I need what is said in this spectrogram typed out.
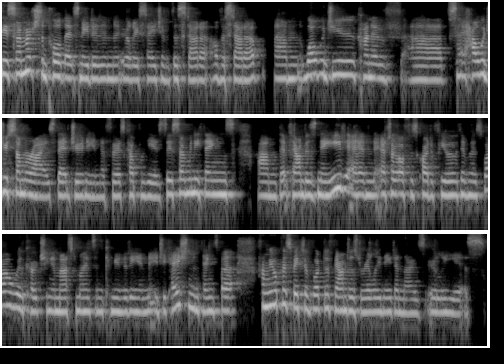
there's so much support that's needed in the early stage of the startup of a startup. Um, what would you kind of uh, how would you summarize that journey in the first couple of years? There's so many things um, that founders need, and ATTO offers quite a few of them as well with coaching and masterminds and community and education and things. But from your perspective, what do founders really need in those early years?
